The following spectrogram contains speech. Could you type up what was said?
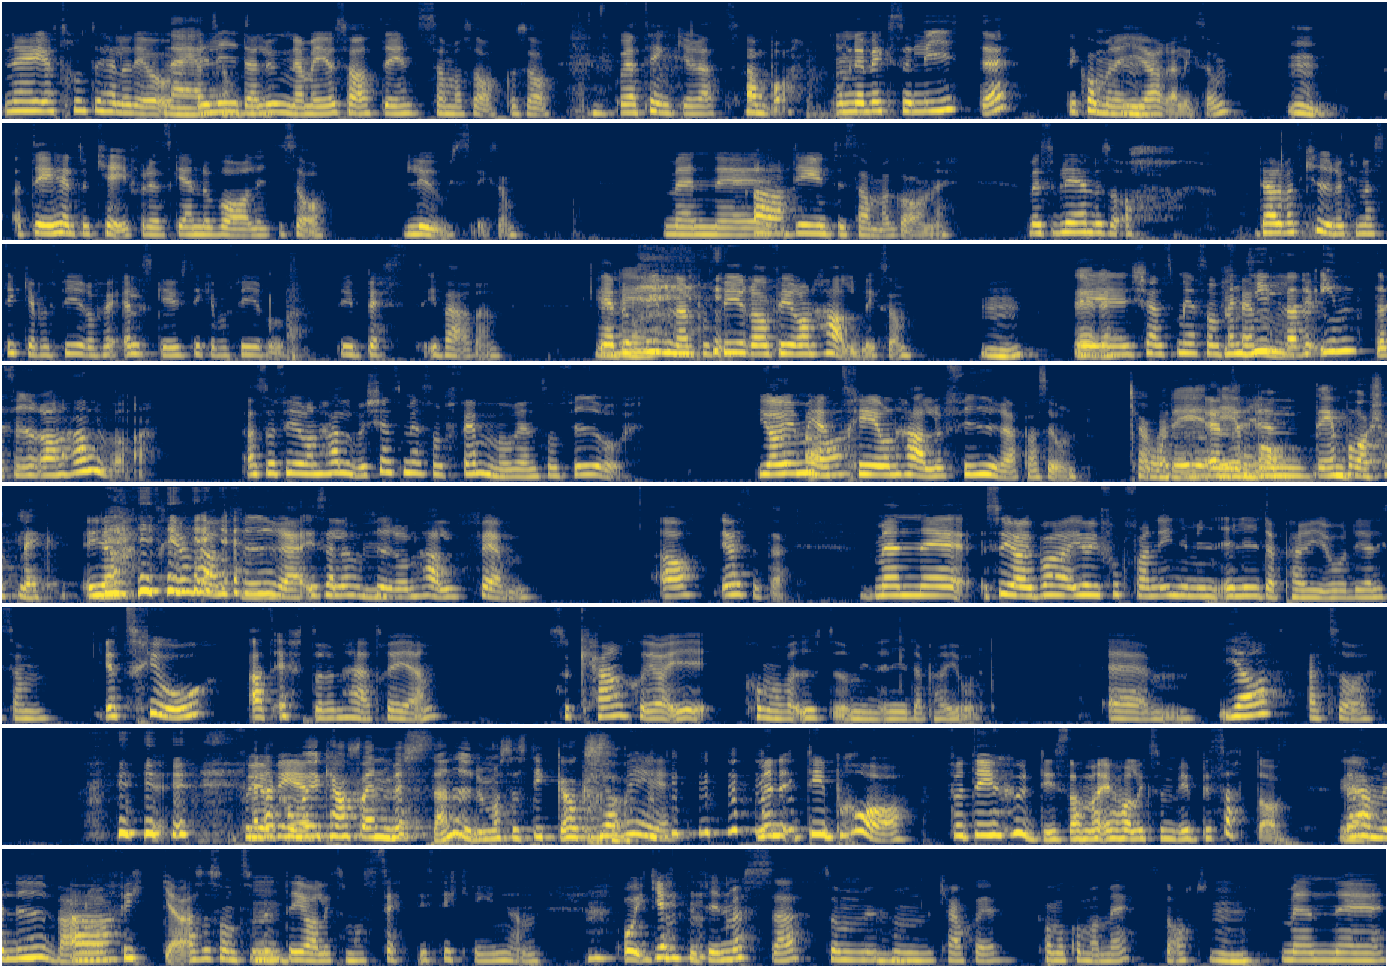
Nej jag tror inte heller det och Nej, Elida lugnade mig och sa att det är inte samma sak och så. Och jag tänker att Ja, om den växer lite, det kommer den Mm. göra liksom. Mm. Att det är helt okej för den ska ändå vara lite så loose liksom. Men eh, Ja. det är ju inte samma garn. Men så blir jag ändå så, åh, det hade varit kul att kunna sticka på fyra för jag älskar ju att sticka på fyror. Det är bäst i världen. Det är ändå skillnad på fyra och fyra och en halv liksom. Mm. Det Det, det. känns mer som Men femmor. gillar du inte fyra och en halvorna? Alltså fyra och en halv känns mer som femmor än som fyror. Jag är mer Ja. tre och en halv, fyra person. Kanske. Och det, är, det, är en En- bra, en- det är en bra tjocklek. Ja, tre och en halv, fyra istället Mm. för fyra och en halv, fem. Ja, jag vet inte. Men eh, så jag är bara, jag är fortfarande inne i min Elida-period. Jag liksom, jag tror att efter den här tröjan så kanske jag är, kommer att vara ute ur min Elida-period. Um, Ja. alltså. Men jag det kommer ju vet, kanske en mössa nu du måste sticka också. jag vet. Men det är bra. För det är hoodiesarna jag har liksom är besatt av. Det Ja. här med luvan Ja. och fickan, alltså sånt som Mm. inte jag liksom har sett i stickningen innan. Och jättefin mössa som hon kanske kommer komma med snart. Mm. Men eh,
